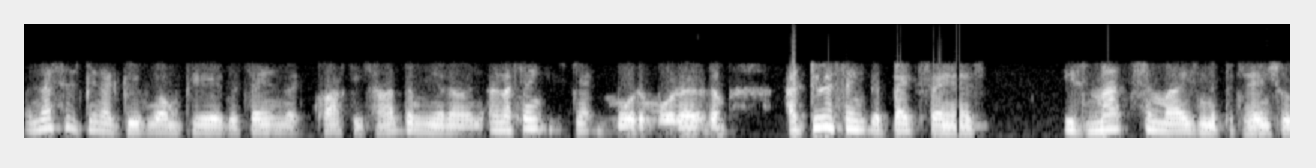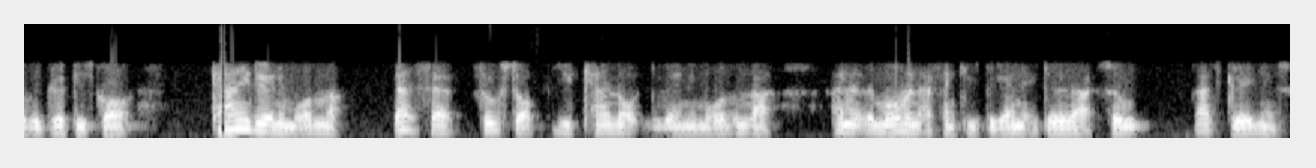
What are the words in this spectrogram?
And this has been a good long period of time that Clarkey's had them, you know, and, and I think he's getting more and more out of them. I do think the big thing is he's maximising the potential of the group he's got. Can he do any more than that? That's it, full stop. You cannot do any more than that. And at the moment, I think he's beginning to do that. So that's great news.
